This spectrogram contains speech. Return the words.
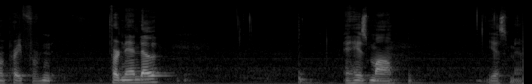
want to pray for Fernando and his mom. Yes, ma'am.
